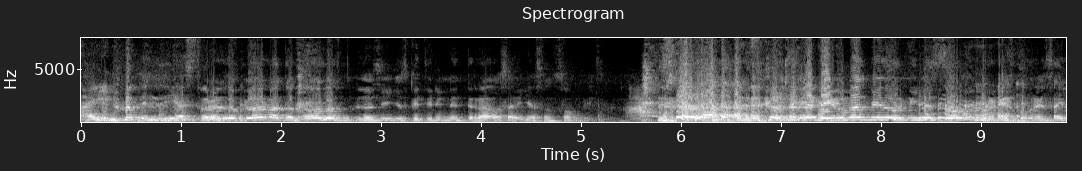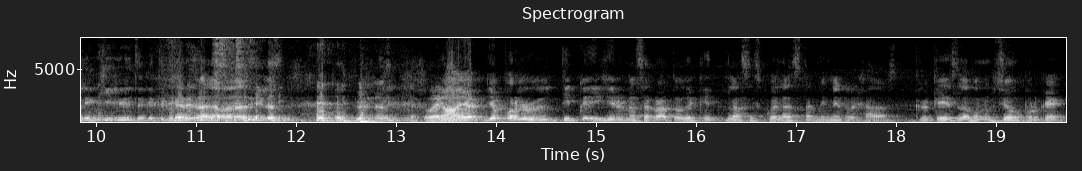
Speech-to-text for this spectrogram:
ahí no tendrías. Pero es lo peor, mato, todos los, los niños que tienen enterrados ahí ya son zombies. Ah, Es que tengo más miedo a un niño zombie porque es como en el Silent Hill, ¿viste? Que te quieren agarrar así las, las piernas. Bueno. No, yo, yo por el tip que dijeron hace rato de que las escuelas están bien enrejadas, creo que es la buena opción porque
